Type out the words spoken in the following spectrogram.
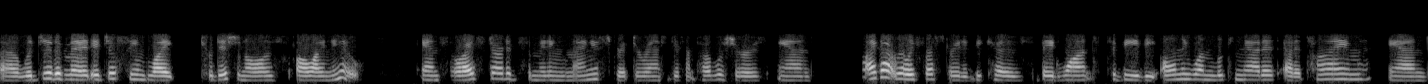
uh, legitimate. It just seemed like traditional is all I knew. And so I started submitting the manuscript around to different publishers, and I got really frustrated because they'd want to be the only one looking at it at a time, and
